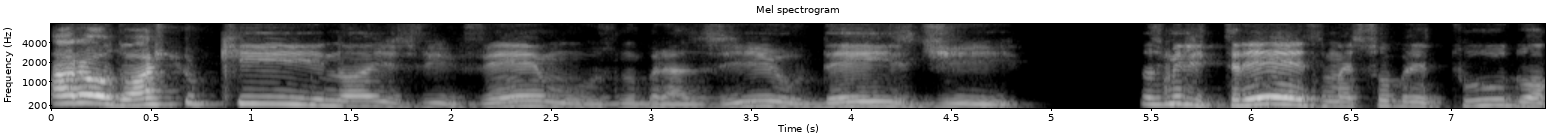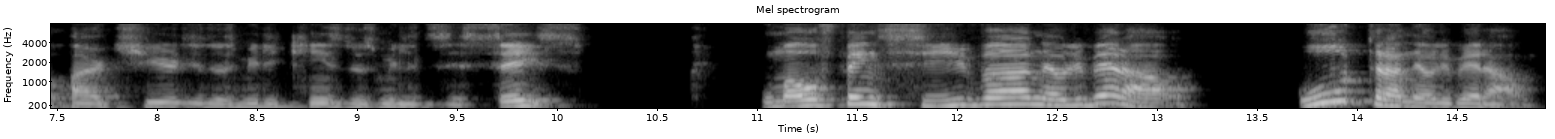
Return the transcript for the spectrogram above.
Haroldo, acho que nós vivemos no Brasil desde 2013, mas sobretudo a partir de 2015, 2016, uma ofensiva neoliberal, ultra neoliberal,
